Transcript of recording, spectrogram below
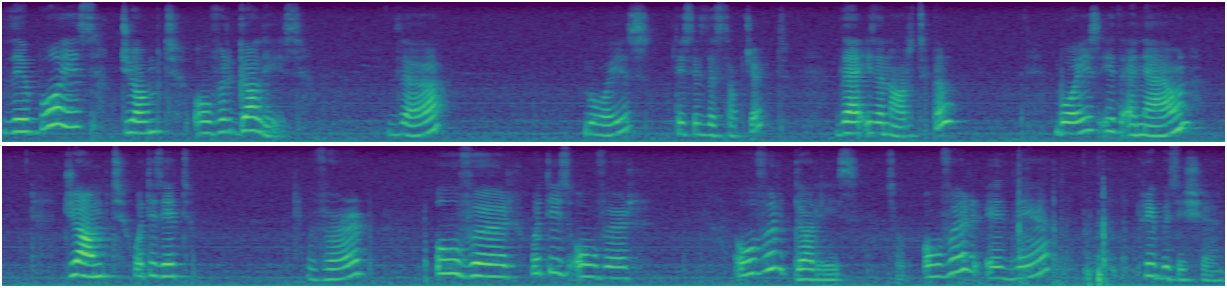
The boys jumped over gullies. The boys this is the subject. There is an article. Boys is a noun. Jumped what is it? Verb. Over what is over? Over gullies so over is their preposition.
